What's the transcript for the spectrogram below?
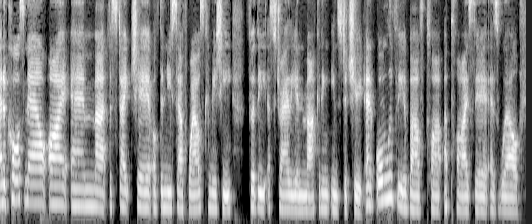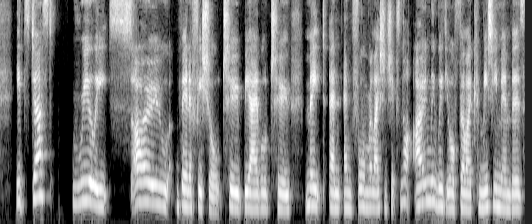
And of course, now I am uh, the state chair of the New South Wales Committee for the Australian Marketing Institute, and all of the above pl- applies there as well. It's just really so beneficial to be able to meet and, and form relationships not only with your fellow committee members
